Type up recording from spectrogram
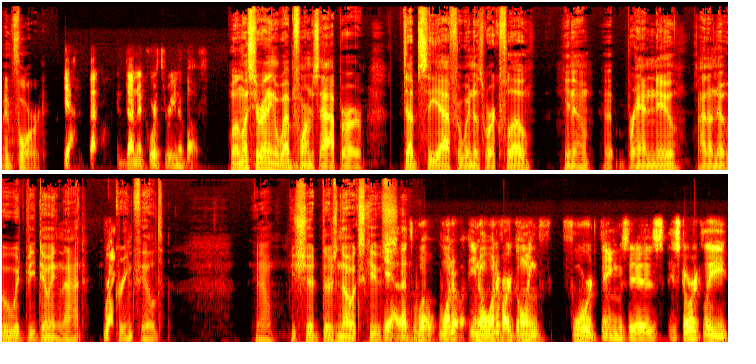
and forward. Yeah, that, .NET Core 3 and above. Well, unless you're writing a web forms app or WCF or Windows Workflow, you know, uh, brand new. I don't know who would be doing that. Right. Greenfield. You know, you should. There's no excuse. Yeah, that's well one of you know one of our going forward things is historically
